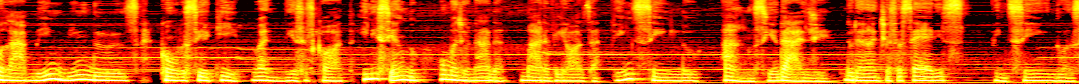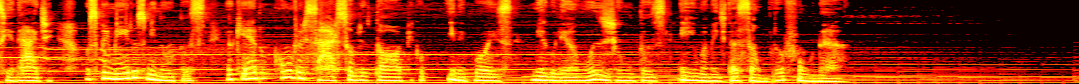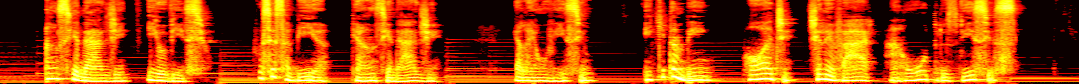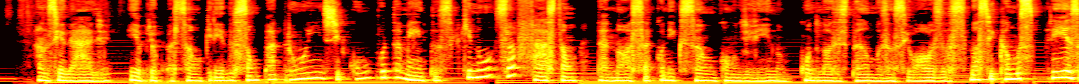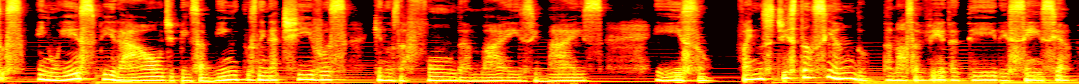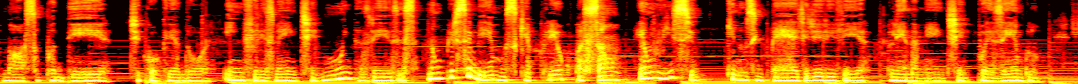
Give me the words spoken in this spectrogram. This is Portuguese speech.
Olá, bem-vindos! Com você aqui, Vanessa Scott, iniciando uma jornada maravilhosa, vencendo a ansiedade. Durante essas séries, Vencendo a Ansiedade, os primeiros minutos eu quero conversar sobre o tópico e depois mergulhamos juntos em uma meditação profunda. Ansiedade e o vício. Você sabia que a ansiedade ela é um vício e que também pode te levar a outros vícios? A ansiedade e a preocupação, queridos, são padrões de comportamentos que nos afastam da nossa conexão com o divino. Quando nós estamos ansiosos, nós ficamos presos em um espiral de pensamentos negativos que nos afunda mais e mais, e isso vai nos distanciando da nossa verdadeira essência, nosso poder de co-criador. Infelizmente, muitas vezes não percebemos que a preocupação é um vício que nos impede de viver plenamente. Por exemplo,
